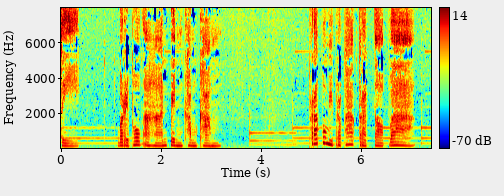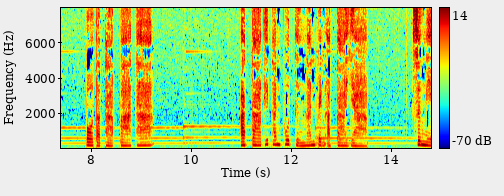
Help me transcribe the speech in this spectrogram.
สี่บริโภคอาหารเป็นคำคำพระผู้มีพระภาคตรัสตอบว่า โปตถาปาทะ อัตตาที่ท่านพูดถึงนั้นเป็นอัตตาหยาบ ซึ่งมี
